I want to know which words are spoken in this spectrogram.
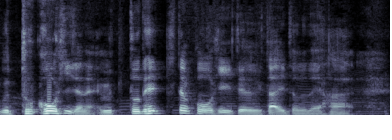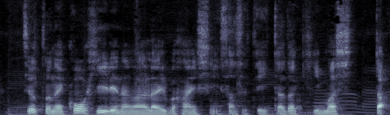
ウッドコーヒーじゃない、ウッドデッキとコーヒーというタイトルで、はい。ちょっとね、コーヒー入れながらライブ配信させていただきました。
